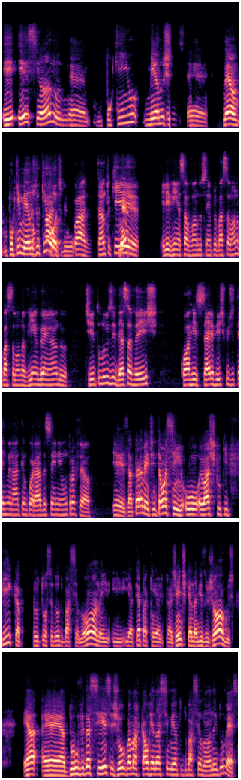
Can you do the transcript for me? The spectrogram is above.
E esse ano, é, um pouquinho menos, é, né, um pouquinho menos concordo, do que outros. Concordo. Tanto que né? ele vinha salvando sempre o Barcelona, o Barcelona vinha ganhando títulos e dessa vez corre sério risco de terminar a temporada sem nenhum troféu. exatamente. Então, assim, o, eu acho que o que fica para o torcedor do Barcelona e, e, e até para quem, para a gente que analisa os jogos, é, é a dúvida se esse jogo vai marcar o renascimento do Barcelona e do Messi.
